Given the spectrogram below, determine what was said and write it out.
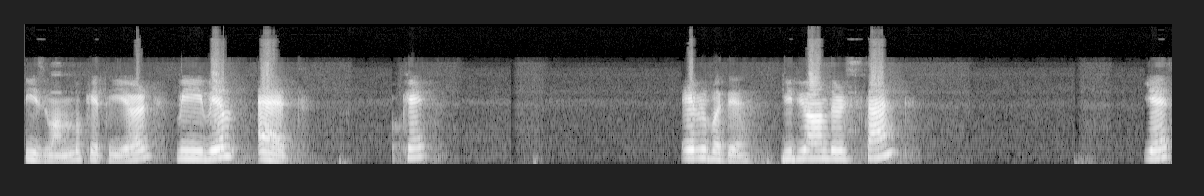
This one. Look at here. We will add. Okay? Everybody did you understand? Yes?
